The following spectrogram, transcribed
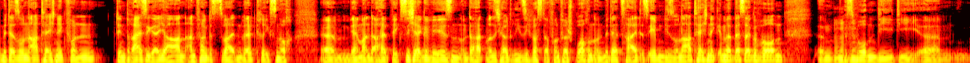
mit der Sonartechnik von den 30er Jahren, Anfang des Zweiten Weltkriegs noch, äh, wäre man da halbwegs sicher gewesen und da hat man sich halt riesig was davon versprochen. Und mit der Zeit ist eben die Sonartechnik immer besser geworden. Ähm, mhm. Es wurden die, die ähm,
